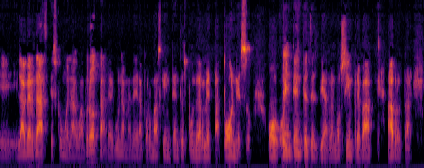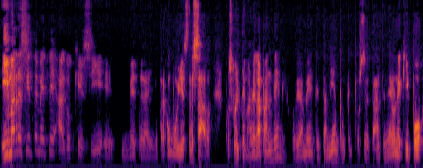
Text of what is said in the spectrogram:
eh, la verdad es como el agua, brota de alguna manera, por más que intentes ponerle tapones o, intentes desviarla, no siempre va a brotar. Y más recientemente, algo que sí eh, me, trajo muy estresado, pues fue el tema de la pandemia, obviamente también, porque pues al tener un equipo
